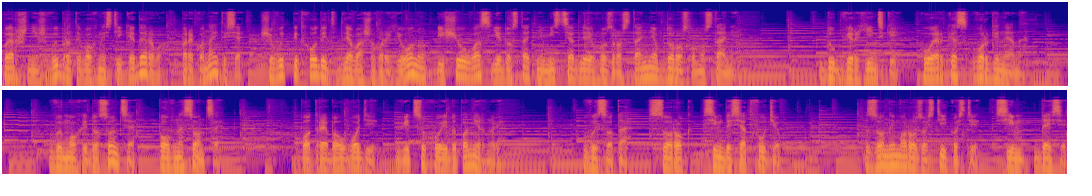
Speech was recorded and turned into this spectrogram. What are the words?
Перш ніж вибрати вогнестійке дерево, переконайтеся, що вид підходить для вашого регіону і що у вас є достатньо місця для його зростання в дорослому стані. Дуб віргінський, Куеркес воргінена. Вимоги до сонця повне сонце. Потреба у воді від сухої до помірної. Висота 40-70 футів. Зони морозостійкості 7-10.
